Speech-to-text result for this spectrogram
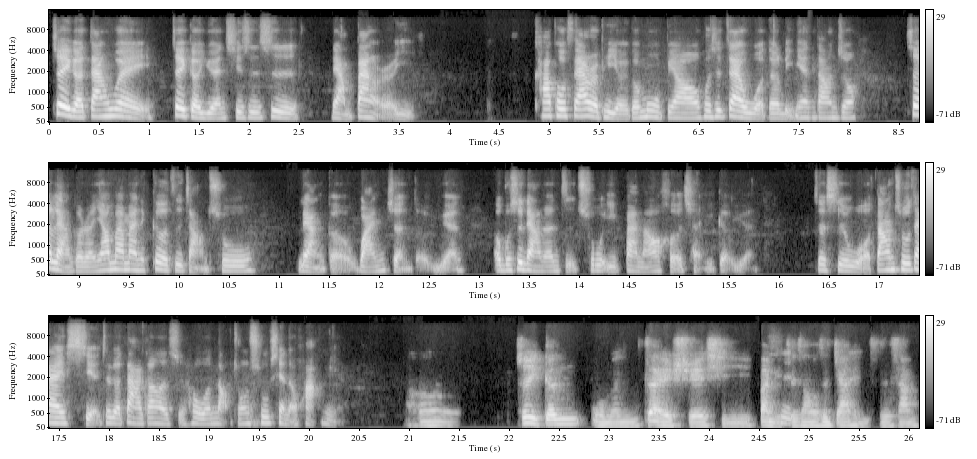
这个单位这个圆其实是两半而已。Couple therapy 有一个目标，或是在我的理念当中，这两个人要慢慢的各自长出两个完整的圆，而不是两人只出一半，然后合成一个圆。这是我当初在写这个大纲的时候，我脑中出现的画面。哦，所以跟我们在学习伴侣智商或是家庭智商，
